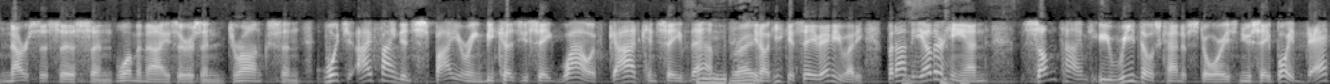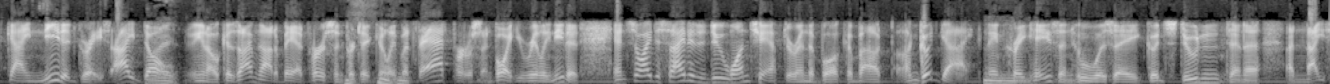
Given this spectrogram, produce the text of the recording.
narcissists and womanizers and drunks, and which I find inspiring because you say, wow, if God can save them, right. you know, He can save anybody. But on the other hand, sometimes you read those kind of stories and you say, boy, that guy needed grace. I don't, right. you know, because I'm not a bad person particularly, but that person, boy, he really needed. And And so I decided to do one chapter in the book about a good guy named Mm-hmm. Craig Hazen, who was a good student and a, a nice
